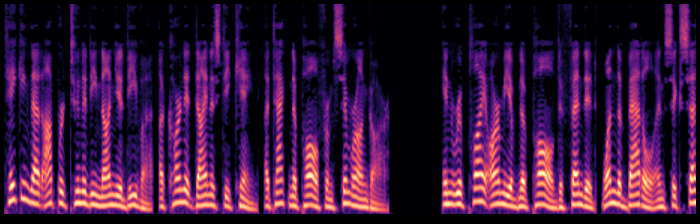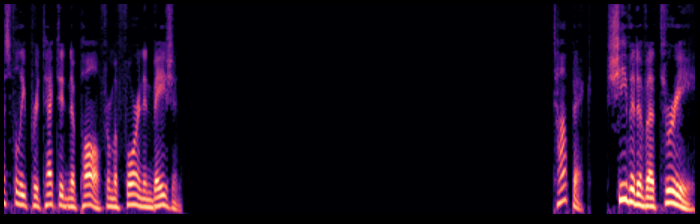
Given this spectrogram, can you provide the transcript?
Taking that opportunity Nanya Deva, a Karnat dynasty king, attacked Nepal from Simrangar. In reply Army of Nepal defended, won the battle and successfully protected Nepal from a foreign invasion. Shivadeva III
